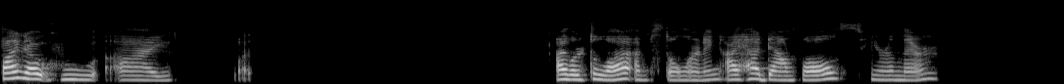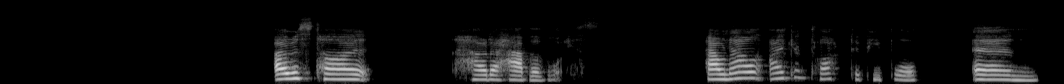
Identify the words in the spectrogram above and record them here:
find out who I I learned a lot. I'm still learning. I had downfalls here and there. I was taught how to have a voice. How now I can talk to people and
